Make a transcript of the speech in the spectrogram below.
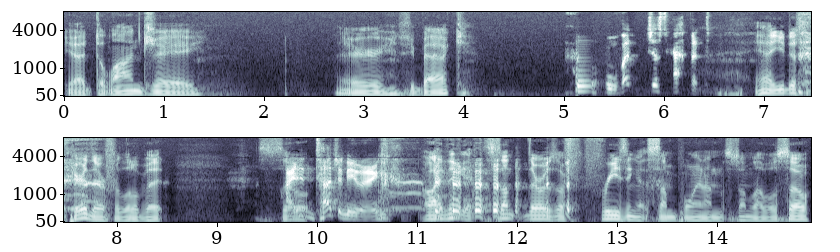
yeah, Delon J. There, is he back? what just happened? Yeah, you disappeared there for a little bit. So, I didn't touch anything. oh, I think some, there was a freezing at some point on some level. So,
